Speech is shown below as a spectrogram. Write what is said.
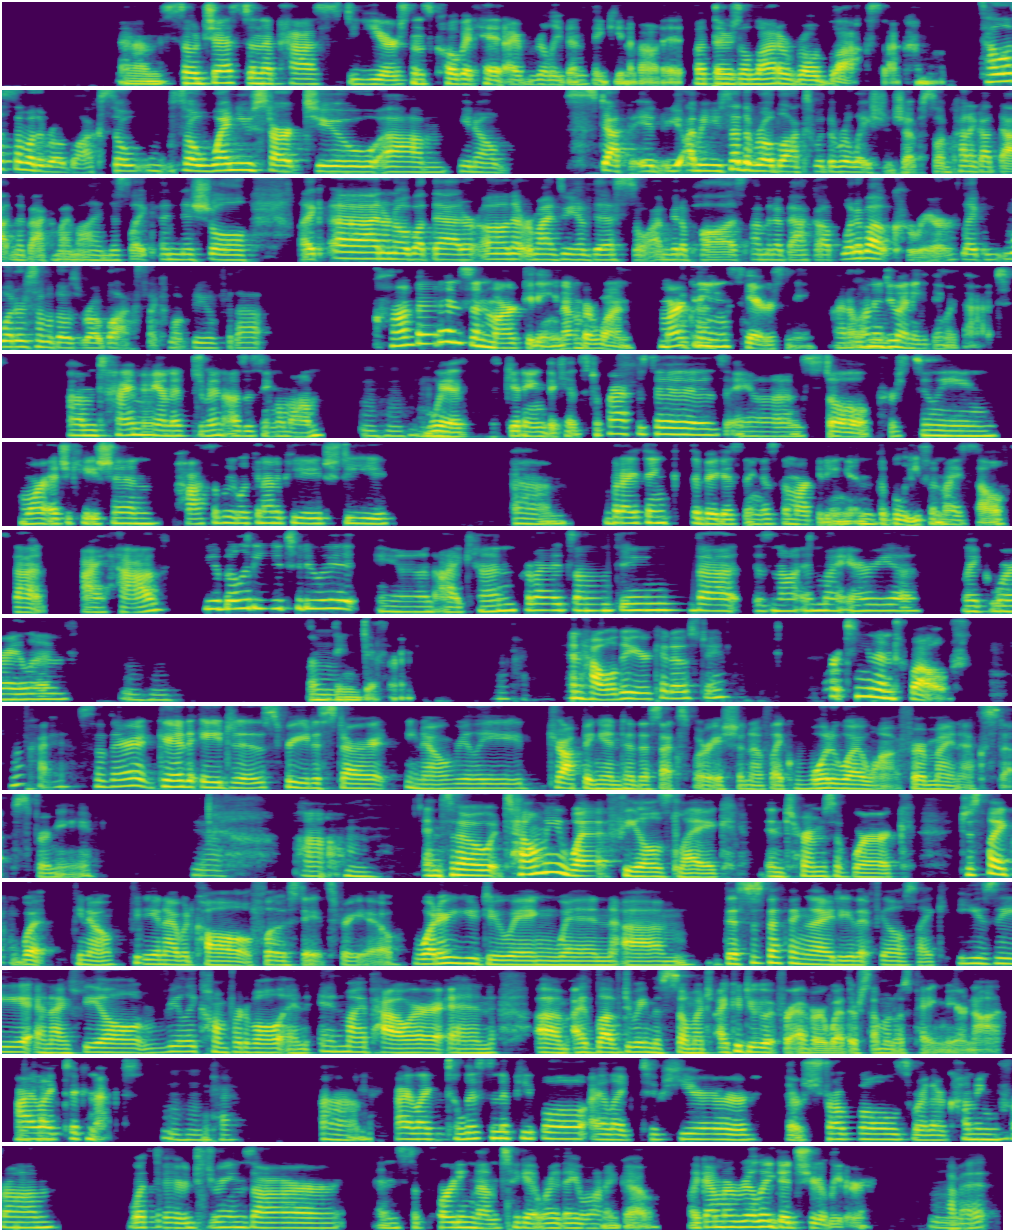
Um, so just in the past year since COVID hit, I've really been thinking about it, but there's a lot of roadblocks that come up. tell us some of the roadblocks so so when you start to um you know step in i mean you said the roadblocks with the relationship so i'm kind of got that in the back of my mind this like initial like uh, i don't know about that or oh that reminds me of this so i'm going to pause i'm going to back up what about career like what are some of those roadblocks that come up for you for that Confidence and marketing, number one. Marketing scares me. I don't want Mhm. to do anything with that. Um, time management as a single mom mm-hmm. with getting the kids to practices and still pursuing more education, possibly looking at a PhD. Um, but I think the biggest thing is the marketing and the belief in myself that I have the ability to do it and I can provide something that is not in my area, like where I live, Mm-hmm. something different. Okay. And how old are your kiddos, Jane? 14 and 12. Okay. So they're at good ages for you to start, you know, really dropping into this exploration of like, what do I want for my next steps for me? yeah Um, and so tell me what feels like in terms of work, just like what you know, V and I would call flow states for you. What are you doing when um, this is the thing that I do that feels like easy and I feel really comfortable and in my power? And um, I love doing this so much. I could do it forever, whether someone was paying me or not. Okay. I like to connect. Mm-hmm. Okay. Um, okay. I like to listen to people. I like to hear their struggles, where they're coming from, what their dreams are, and supporting them to get where they want to go. Like I'm a really good cheerleader. Love it.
